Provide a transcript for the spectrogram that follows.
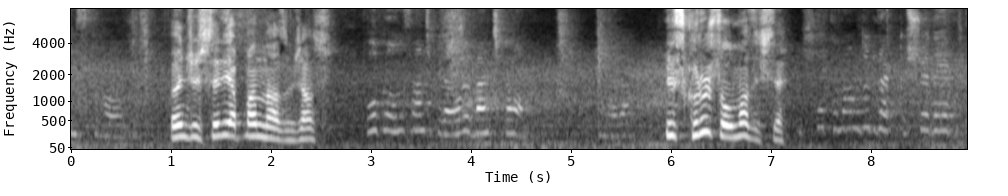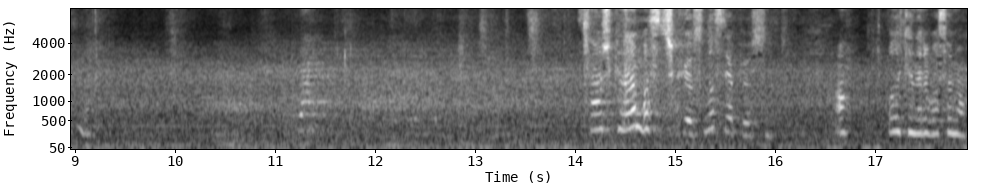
Mis gibi oldu. Önce üstleri yapman lazım Cansu. Volkan onu sen çıkacaksın oraya ben çıkamam. Kenara. Üst kurursa olmaz işte. İşte tamam dur bir dakika şuraya da yapayım da. Gel. Sen şu kenara basıp çıkıyorsun. Nasıl yapıyorsun? Al. Onu kenara basamam.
